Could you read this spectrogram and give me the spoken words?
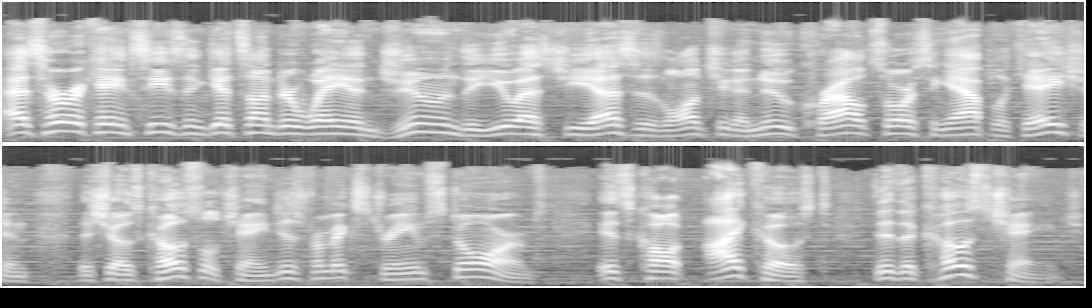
As hurricane season gets underway in June, the USGS is launching a new crowdsourcing application that shows coastal changes from extreme storms. It's called iCoast Did the Coast Change?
